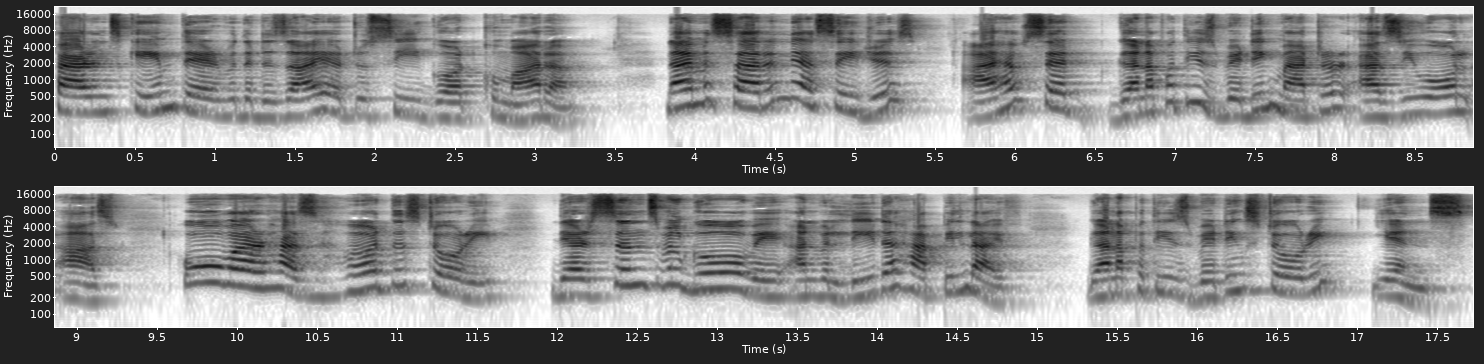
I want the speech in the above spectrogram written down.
Parents came there with a desire to see God Kumara. Naimisaranya sages, I have said Ganapati's wedding matter as you all asked. Whoever has heard the story, their sins will go away and will lead a happy life. Ganapati's wedding story ends.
